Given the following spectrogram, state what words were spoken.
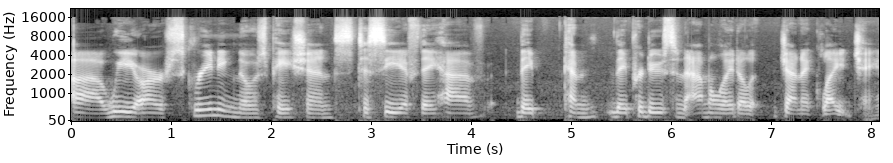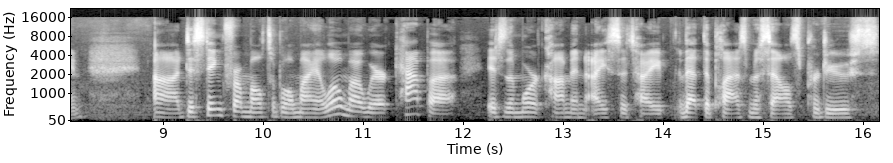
uh, we are screening those patients to see if they have, they can, they produce an amyloidogenic light chain. Uh, distinct from multiple myeloma where kappa is the more common isotype that the plasma cells produce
